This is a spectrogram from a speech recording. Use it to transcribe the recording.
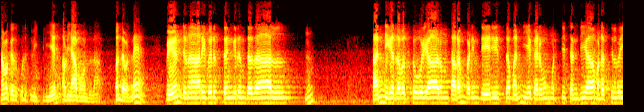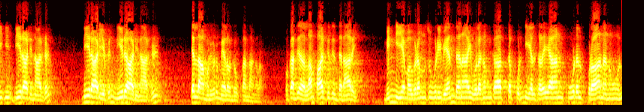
நமக்கு அது கொடுத்து வைக்கலையேன் அப்படி ஞாபகம் வந்துதான். வந்தவனே வேண்டு நாரை வெறுத்தங்கிருந்ததால் தன்னிகதவத்தோர் யாரும் தடம் படிந்தேரித்த மன்னிய கருவம் முற்றி சந்தியா மடத்தில் வைகி நீராடினார்கள். நீராடிய பின் நீராடினார்கள். எல்லா முனிவரும் மேல வந்து உட்கார்ந்தாங்களாம். உட்கார்ந்து அதெல்லாம் பார்க்குது இந்த நாரை. மின்னிய மகுடம் சூடி வேந்தனாய் உலகம் காத்த பொன்னியல் சடையான் கூடல் புராண நூல்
